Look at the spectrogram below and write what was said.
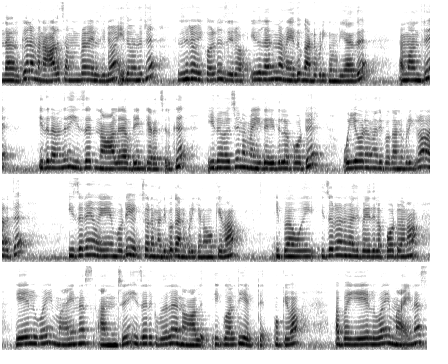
இதாக இருக்குது நம்ம நாலு சமன்பாடு எழுதிட்டோம். இது வந்துட்டு ஜீரோ ஈக்குவல் டு ஜீரோ இதுலேருந்து நம்ம எதுவும் கண்டுபிடிக்க முடியாது. நம்ம வந்துட்டு இதில் வந்துட்டு இசட் நாலு அப்படின்னு கிடச்சிருக்கு. இதை வச்சு நம்ம இதை இதில் போட்டு ஒய்யோட மதிப்பை கண்டுபிடிக்கிறோம். அடுத்து இசடையும் ஒய்யையும் போட்டு எக்ஸோட மதிப்பை கண்டுபிடிக்கணும். ஓகேவா இப்போ ஒய் இசடோட மதிப்பை இதில் போட்டோன்னா ஏழு ஒய் மைனஸ் அஞ்சு இசடுக்கு பதிலாக நாலு ஈக்குவாலிட்டி எட்டு. ஓகேவா அப்போ ஏழு ஒய் மைனஸ்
